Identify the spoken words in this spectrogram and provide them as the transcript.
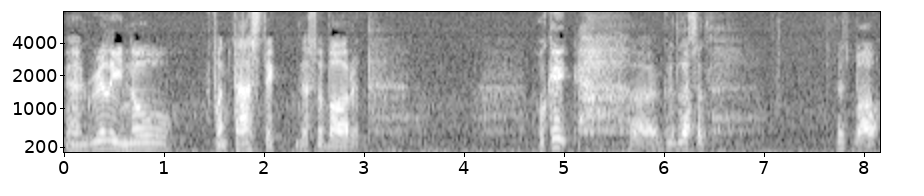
and really no fantasticness about it. Okay, uh, good lesson. Let's bow.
